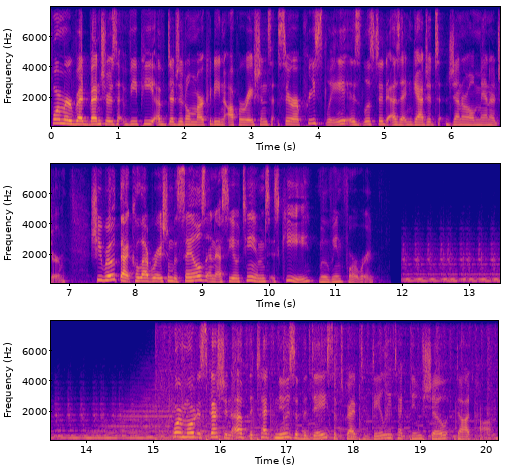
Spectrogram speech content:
Former Red Ventures VP of Digital Marketing Operations, Sarah Priestley, is listed as Engadget's general manager. She wrote that collaboration with sales and SEO teams is key moving forward. For more discussion of the tech news of the day, subscribe to dailytechnewsshow.com.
